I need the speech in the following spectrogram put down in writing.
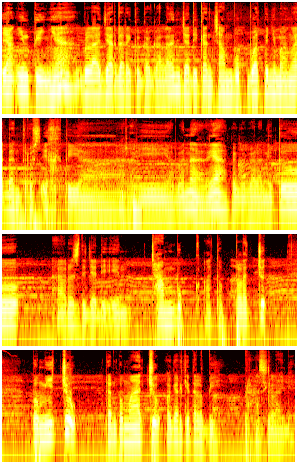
Yang intinya belajar dari kegagalan jadikan cambuk buat penyemangat dan terus ikhtiar. iya benar ya, kegagalan itu harus dijadiin cambuk atau pelecut, pemicu dan pemacu agar kita lebih berhasil lagi.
